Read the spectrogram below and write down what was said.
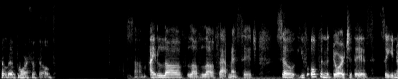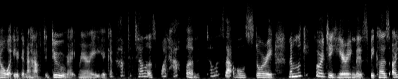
to live more fulfilled. Awesome. I love, love, love that message. So you've opened the door to this. So you know what you're going to have to do, right, Mary? You're going to have to tell us what happened. Tell us that whole story. And I'm looking forward to hearing this because our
